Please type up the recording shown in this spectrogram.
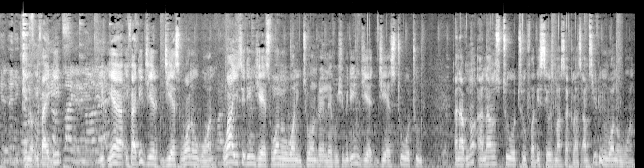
You know, if I did, if, yeah, if I did GS 101, why are you sitting GS 101 in 200 level? You should be doing GS 202 and I've not announced 202 for this sales master class. I'm still doing 101.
